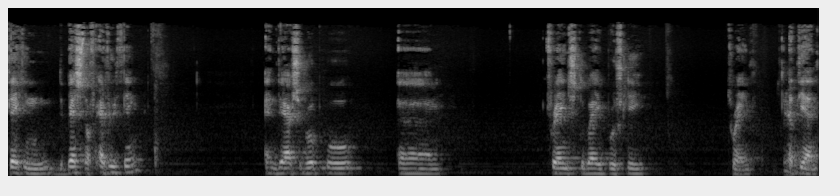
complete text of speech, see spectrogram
taking the best of everything, and there's a group who um, trains the way Bruce Lee trained Yeah. at the end.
